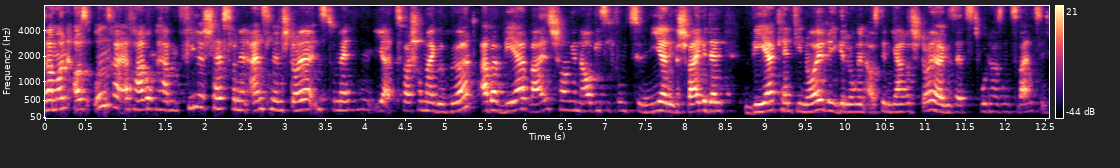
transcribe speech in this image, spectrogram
Ramon, aus unserer Erfahrung haben viele Chefs von den einzelnen Steuerinstrumenten ja zwar schon mal gehört, aber wer weiß schon genau, wie sie funktionieren, geschweige denn, wer kennt die Neuregelungen aus dem Jahressteuergesetz 2020.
